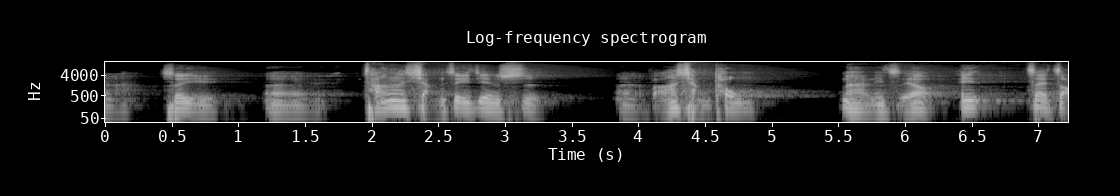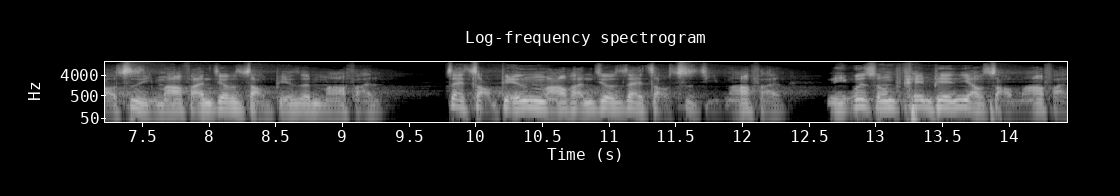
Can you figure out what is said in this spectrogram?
啊，所以呃，常常想这件事，呃，把它想通。那你只要哎，在找自己麻烦，就是找别人麻烦；在找别人麻烦，就是在找自己麻烦。你为什么偏偏要找麻烦？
